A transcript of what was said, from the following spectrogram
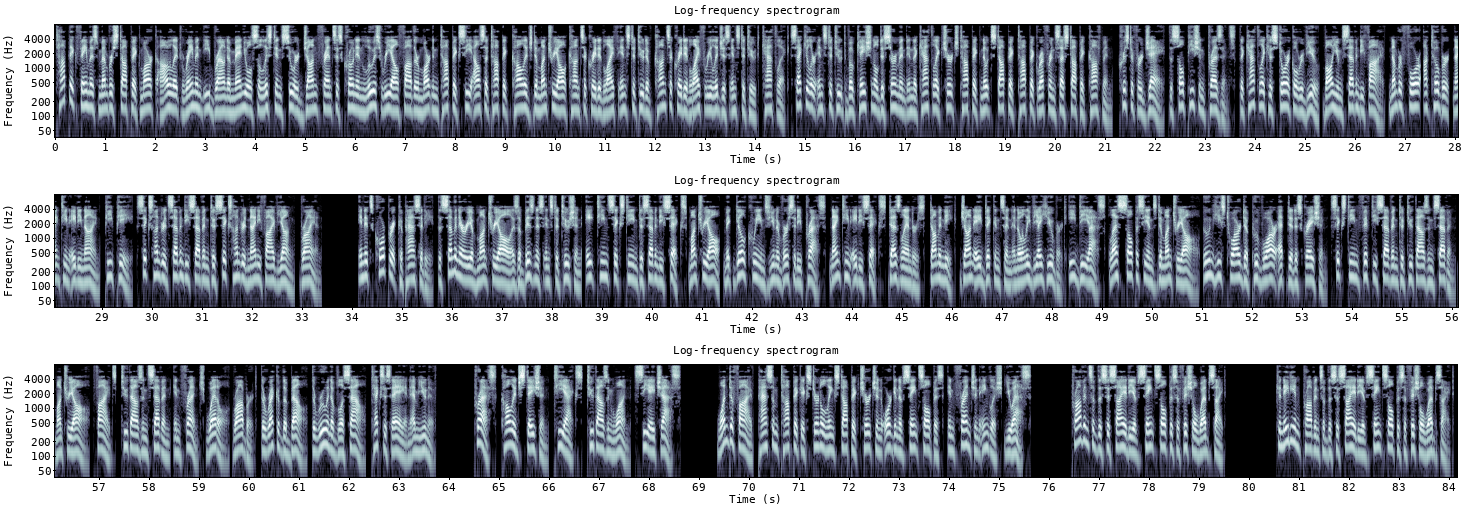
Topic famous members Topic Marc Ouellet Raymond E. Brown Emmanuel Celestin Suhard John Francis Cronin Louis Riel Father Martin Topic See also Topic College de Montreal Consecrated Life Institute of Consecrated Life Religious Institute Catholic Secular Institute Vocational Discernment in the Catholic Church Topic Notes Topic Topic References Topic Kaufmann, Christopher J., The Sulpician Presence, The Catholic Historical Review, Volume 75, No. 4 October, 1989, pp. 677–695 Young, Brian. In its corporate capacity, the Seminary of Montreal is a business institution, 1816–76 Montreal, McGill Queen's University Press, 1986 Deslandres, Dominique, John A. Dickinson and Olivier Hubert eds, Les Sulpiciens de Montréal, Une histoire de pouvoir et de discrétion, 1657–2007 Montreal, Fides, 2007 in French Weddle, Robert, The Wreck of the Belle, The Ruin of La Salle, Texas A and M Univ. Press, College Station, TX, 2001, CHS. 1 to 5. Passim topic External links topic Church and Organ of Saint Sulpice in French and English US. Province of the Society of Saint Sulpice official website. Canadian Province of the Society of Saint Sulpice official website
